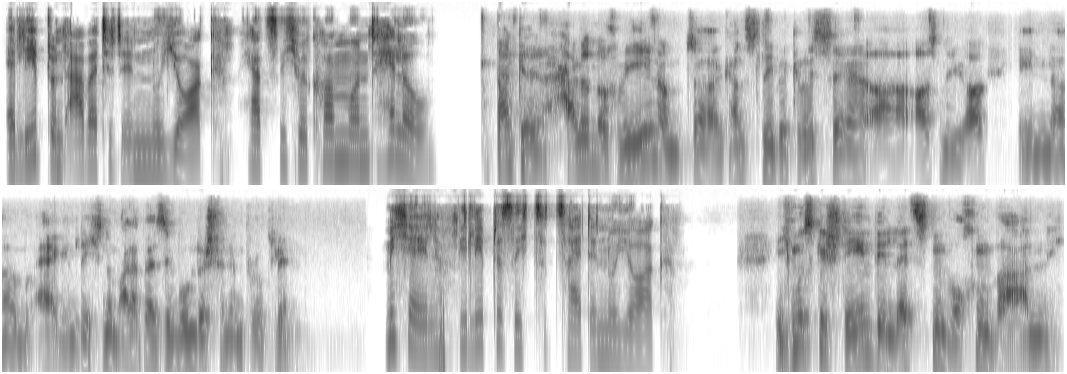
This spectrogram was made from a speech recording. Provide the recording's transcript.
Er lebt und arbeitet in New York. Herzlich willkommen und hello. Danke. Hallo nach Wien und äh, ganz liebe Grüße äh, aus New York in äh, eigentlich normalerweise wunderschönen Brooklyn. Michael, wie lebt es sich zurzeit in New York? Ich muss gestehen, die letzten Wochen waren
